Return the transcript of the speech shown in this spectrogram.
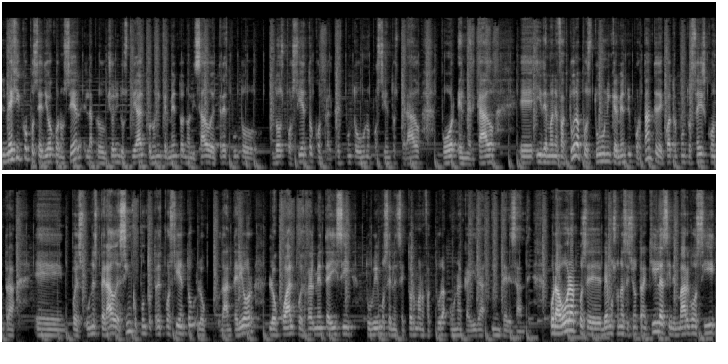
En México pues, se dio a conocer la producción industrial con un incremento anualizado de 3.2% contra el 3.1% esperado por el mercado. Eh, y de manufactura pues tuvo un incremento importante de 4.6 contra eh, pues un esperado de 5.3% lo anterior, lo cual pues realmente ahí sí tuvimos en el sector manufactura una caída interesante. Por ahora, pues eh, vemos una sesión tranquila, sin embargo, sí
